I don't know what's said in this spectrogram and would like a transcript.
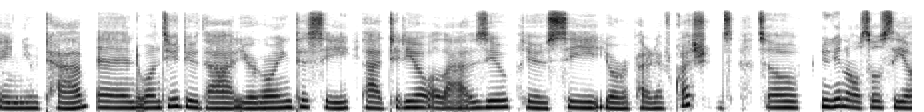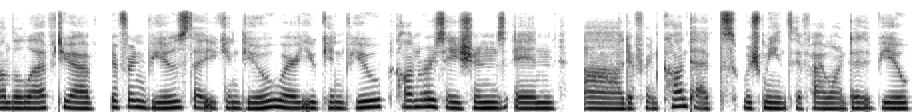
a new tab. And once you do that, you're going to see that Tidio allows you to see your repetitive questions. So you can also see on the left, you have different views that you can do where you can view conversations in uh, different contexts, which means if I want to view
